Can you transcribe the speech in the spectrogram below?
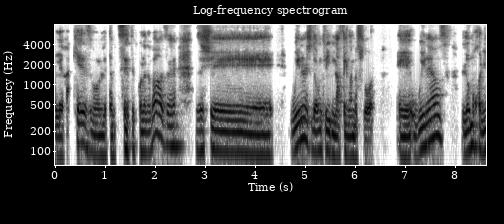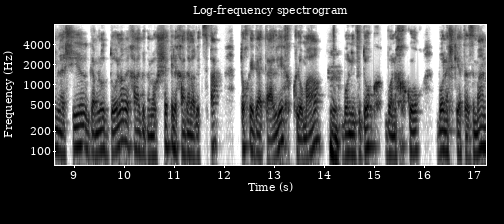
לרכז או לתמצת את כל הדבר הזה, זה ש- winners don't leave nothing on the floor. Uh, winners לא מוכנים להשאיר גם לא דולר אחד וגם לא שקל אחד על הרצפה, תוך כדי התהליך, כלומר, hmm. בואו נבדוק, בואו נחקור, בואו נשקיע את הזמן,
